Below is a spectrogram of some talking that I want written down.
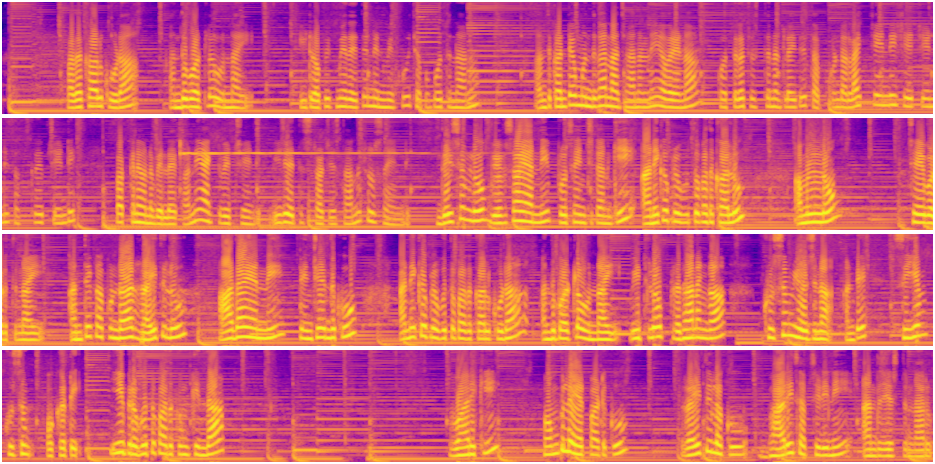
పథకాలు కూడా అందుబాటులో ఉన్నాయి. ఈ టాపిక్ మీద అయితే నేను మీకు చెప్పబోతున్నాను. అందుకంటే ముందుగా నా ఛానల్ని ఎవరైనా కొత్తగా చూస్తున్నట్లయితే తప్పకుండా లైక్ చేయండి షేర్ చేయండి సబ్స్క్రైబ్ చేయండి. పక్కనే ఉన్న బెల్ ఐకాన్ని యాక్టివేట్ చేయండి. వీడియో అయితే స్టార్ట్ చేస్తాను చూసేయండి. దేశంలో వ్యవసాయాన్ని ప్రోత్సహించడానికి అనేక ప్రభుత్వ పథకాలు అమలులో చేయబడుతున్నాయి. అంతేకాకుండా రైతులు ఆదాయాన్ని పెంచేందుకు అనేక ప్రభుత్వ పథకాలు కూడా అందుబాటులో ఉన్నాయి. వీటిలో ప్రధానంగా కుసుమ్ యోజన అంటే సీఎం కుసుమ్ ఒకటి. ఈ ప్రభుత్వ పథకం కింద వారికి పంపుల ఏర్పాటుకు రైతులకు భారీ సబ్సిడీని అందజేస్తున్నారు.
